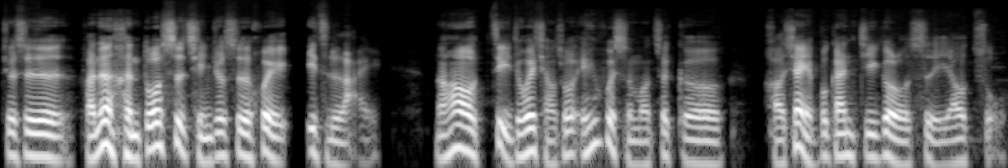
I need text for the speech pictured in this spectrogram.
就是反正很多事情就是会一直来，然后自己就会想说，诶，为什么这个好像也不干机构的事也要做？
